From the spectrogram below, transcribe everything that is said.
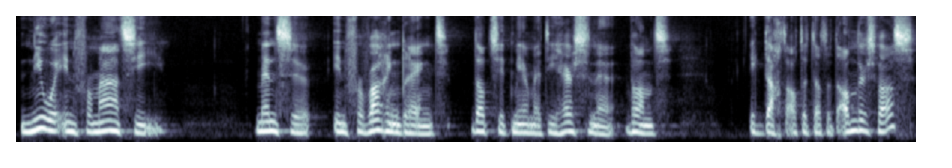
nieuwe informatie mensen in verwarring brengt. Dat zit meer met die hersenen, want ik dacht altijd dat het anders was.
